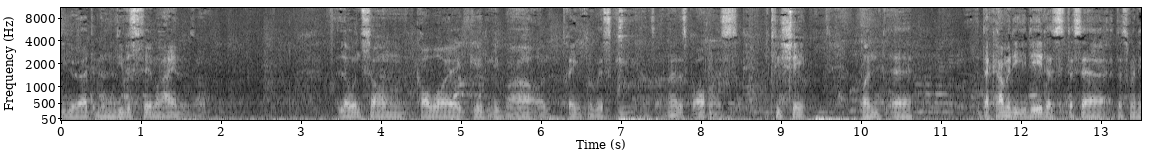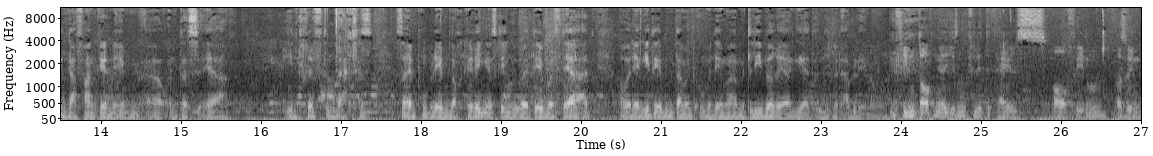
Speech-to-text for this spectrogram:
die gehört in einen Liebesfilm rein. So. Lonesome Cowboy geht in die Bar und trinkt einen Whisky und so. Ne? Das braucht man, das ist ein Klischee. Und äh, da kam mir die Idee, dass, dass, er, dass man den Garfunkel nehmen äh, und dass er ihn trifft und merkt, dass sein Problem noch gering ist gegenüber dem, was der hat. Aber der geht eben damit um, indem er mit Liebe reagiert und nicht mit Ablehnung. Im Film tauchen ja irrsinnig viele Details auf eben, also in,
